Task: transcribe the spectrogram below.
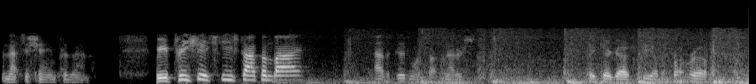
and that's a shame for them. We appreciate Steve stopping by. Have a good one, Buck. Bucknutters. Take care, guys. See you on the front row.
